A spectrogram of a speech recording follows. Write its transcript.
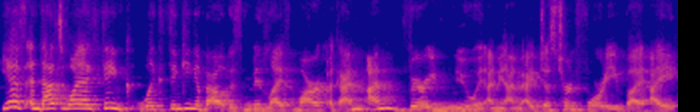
yes and that's why i think like thinking about this midlife mark like i'm i'm very new in, i mean I'm, i just turned 40 but i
